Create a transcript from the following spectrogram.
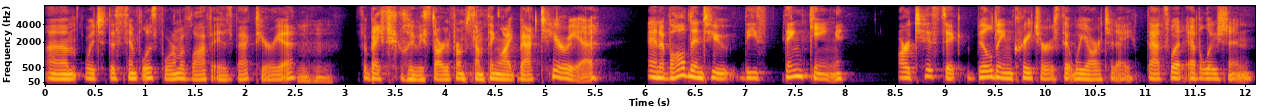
um, which the simplest form of life is bacteria. Mm-hmm. So basically, we started from something like bacteria and evolved into these thinking, artistic, building creatures that we are today. That's what evolution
